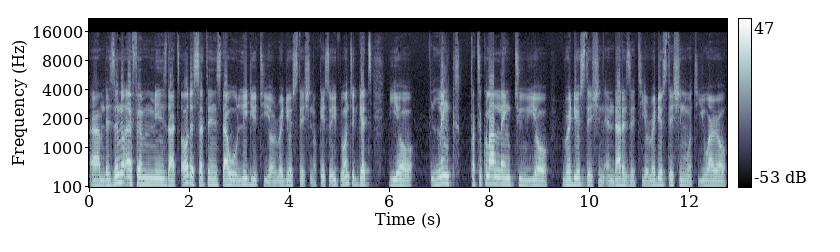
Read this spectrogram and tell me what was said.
um the zeno fm means that all the settings that will lead you to your radio station okay? So if you want to get your link particular link to your radio station and that is it. Your radio station what url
